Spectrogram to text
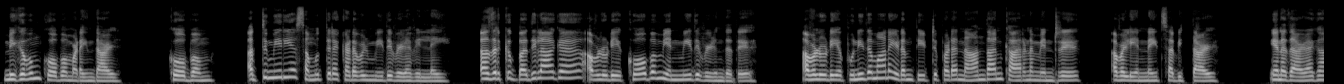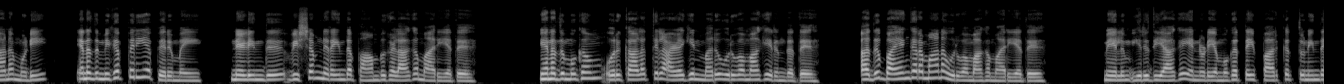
மிகவும் கோபமடைந்தாள். கோபம் அத்துமீறிய சமுத்திர கடவுள் மீது விழவில்லை. அதற்கு பதிலாக அவளுடைய கோபம் என் மீது விழுந்தது. அவளுடைய புனிதமான இடம் தீட்டுப்பட நான் தான் காரணம் என்று அவள் என்னை சபித்தாள். எனது அழகான முடி எனது மிகப்பெரிய பெருமை நெளிந்து விஷம் நிறைந்த பாம்புகளாக மாறியது. எனது முகம் ஒரு காலத்தில் அழகின் மறு உருவமாக இருந்தது. அது பயங்கரமான உருவமாக மாறியது. மேலும் இறுதியாக என்னுடைய முகத்தை பார்க்கத் துணிந்த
